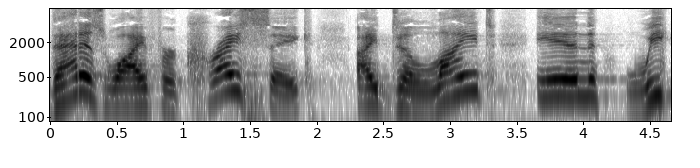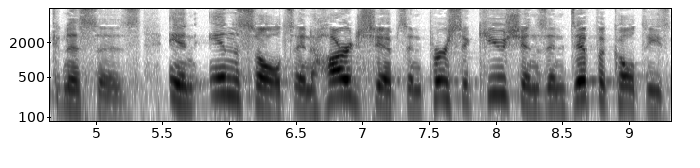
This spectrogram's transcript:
That is why, for Christ's sake, I delight in weaknesses, in insults, in hardships, in persecutions, in difficulties.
